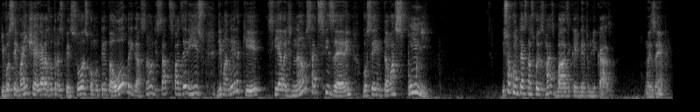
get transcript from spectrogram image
e você vai enxergar as outras pessoas como tendo a obrigação de satisfazer isso, de maneira que, se elas não satisfizerem, você então as pune. Isso acontece nas coisas mais básicas dentro de casa. Um exemplo.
